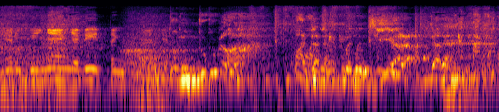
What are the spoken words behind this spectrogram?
Ini ruginya yang jadi tank. Tunduklah pada kebencian dan ketakutanmu.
